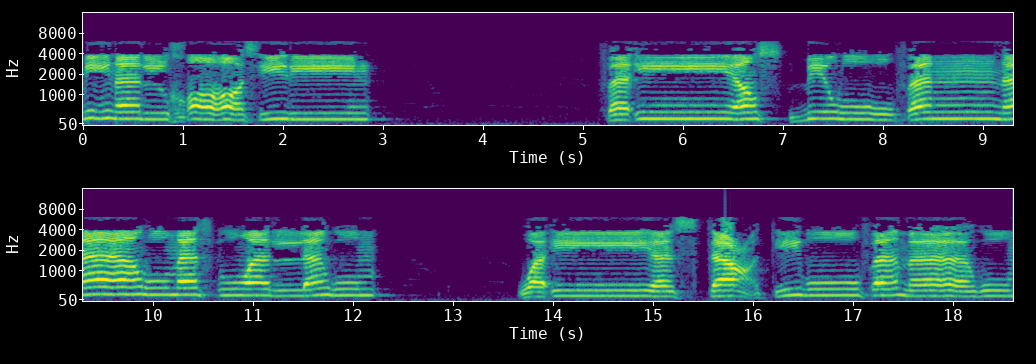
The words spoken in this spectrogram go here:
من الخاسرين فان يصبروا فالنار مثوى لهم وان يستعتبوا فما هم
